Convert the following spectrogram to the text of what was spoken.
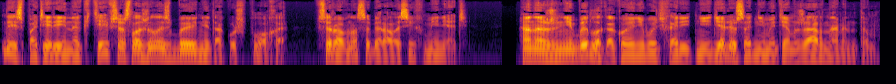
Да и с потерей ногтей все сложилось бы не так уж плохо. Все равно собиралась их менять. Она же не быдло какое-нибудь ходить неделю с одним и тем же орнаментом.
